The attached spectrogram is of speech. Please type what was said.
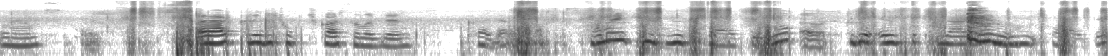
Evet. Eğer kredi çok çıkarsa alabiliriz. Kayda. Ama ilk yüz yüz saat yok. Evet. Bir de en ileride bir vardı.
